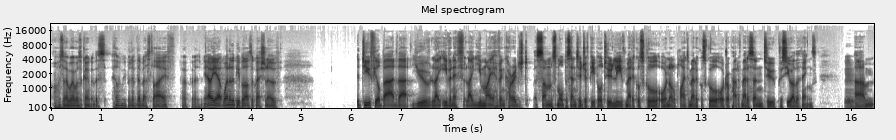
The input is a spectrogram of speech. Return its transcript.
what was? Where was I going with this? Helping people live their best life, purpose. Oh yeah, one of the people asked the question of, do you feel bad that you like even if like you might have encouraged some small percentage of people to leave medical school or not apply to medical school or drop out of medicine to pursue other things mm. um,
